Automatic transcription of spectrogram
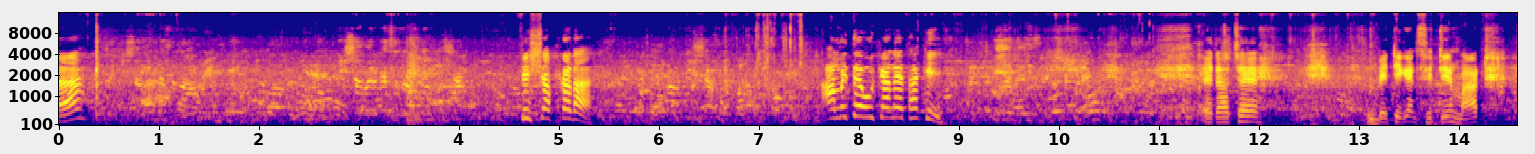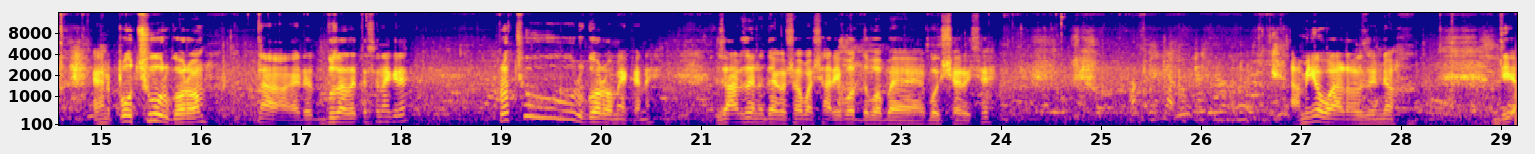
হ্যাঁ? পিসাব কাটা। আমি তো ওইখানে থাকি। এটা হচ্ছে বেটিকেন সিটির মাঠ। এখানে প্রচুর গরম। না, এটা বোঝা যাইতেছে নাকি রে? প্রচুর গরম এখানে। যার জন্য দেখো সবাই সারিবদ্ধভাবে বসে রয়েছে। আমিও অর্ডারের জন্য দিয়ে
